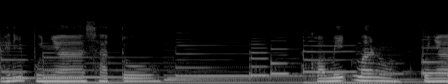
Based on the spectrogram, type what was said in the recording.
akhirnya punya satu komitmen punya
